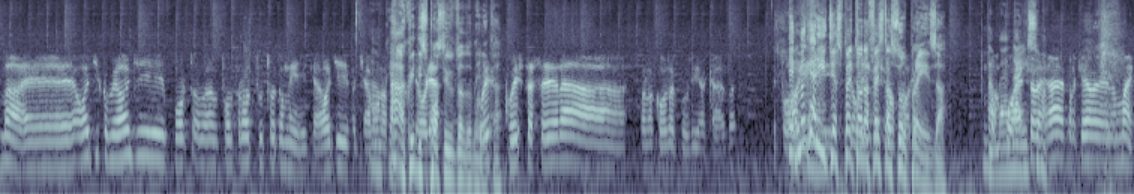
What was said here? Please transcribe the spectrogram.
Ma eh, oggi come oggi porto- porterò tutto domenica. Oggi facciamo Ah, una ok. Ah, quindi sposti tutta domenica. Que- questa sera fa una cosa così a casa. poi E magari ti aspetta una festa a sono fuori. Vabbè, dai, essere, insomma. eh, perché eh, non, mai-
